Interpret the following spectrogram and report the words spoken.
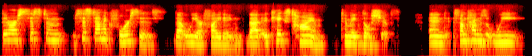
there are system systemic forces that we are fighting that it takes time to make those mm. shifts and sometimes we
